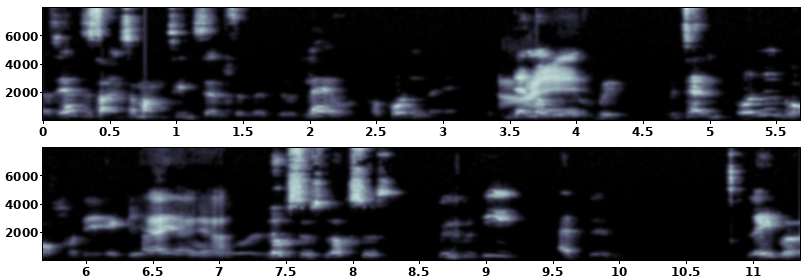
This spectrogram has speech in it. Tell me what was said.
Altså, jeg har designet så mange ting selv, som er blevet lavet fra bunden af. I Danmark vil betale en bundegård for det, ikke? Ja, ja, ja. Altså, luksus, luksus. Men fordi, labor,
